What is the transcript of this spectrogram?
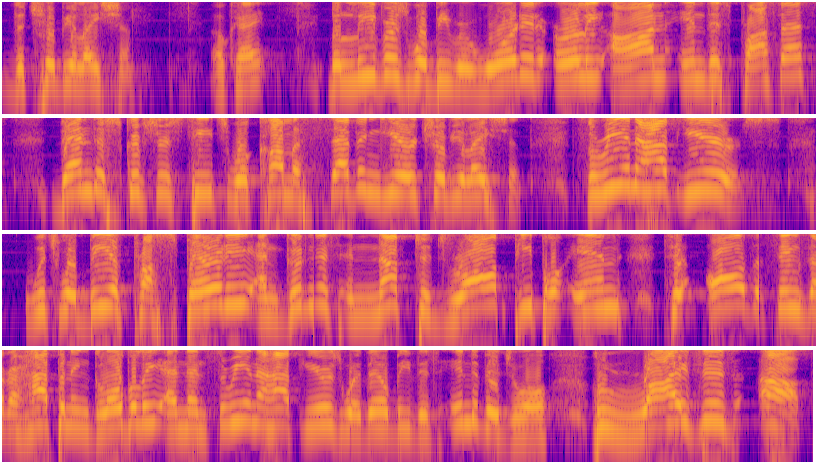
the tribulation. Okay? Believers will be rewarded early on in this process. Then the scriptures teach will come a seven year tribulation. Three and a half years, which will be of prosperity and goodness enough to draw people in to all the things that are happening globally. And then three and a half years where there'll be this individual who rises up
